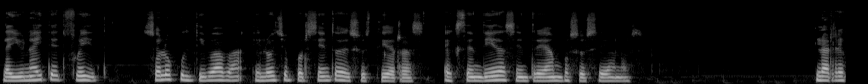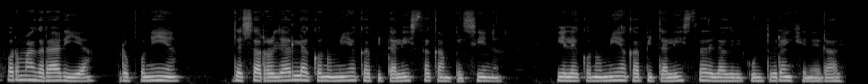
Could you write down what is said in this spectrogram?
La United Fruit solo cultivaba el 8% de sus tierras, extendidas entre ambos océanos. La reforma agraria proponía desarrollar la economía capitalista campesina y la economía capitalista de la agricultura en general,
